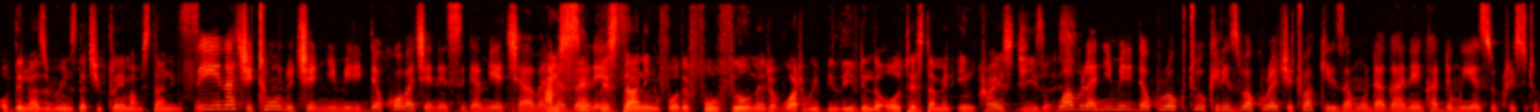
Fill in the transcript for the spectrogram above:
of the Nazarenes that you claim I'm standing for. siina kitundu kye nnyimiriddeko oba kye neesigamye I'm simply eky'abanazaaleesi standing for the fulfillment of what we believed in the Old Testament in Christ Jesus. wabula nnyimiridde ku lw'okutuukirizibwa ku lwekyo twakkiriza mu ndagaano enkadde mu yesu kristo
